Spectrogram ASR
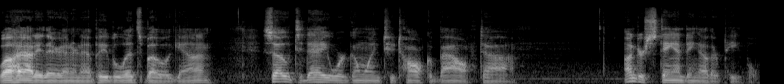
Well, howdy there, Internet people. It's Bo again. So, today we're going to talk about uh, understanding other people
